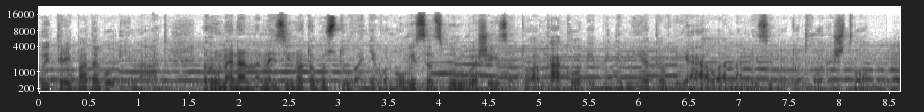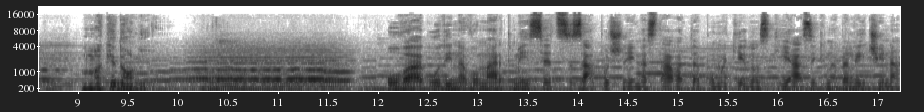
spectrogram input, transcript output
кој треба да го имаат. Румена на незиното гостување во Нови Сад зборуваше и за тоа како епидемијата влијаела на незиното творештво. Македонија Оваа година во март месец започне и наставата по македонски јазик на далечина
